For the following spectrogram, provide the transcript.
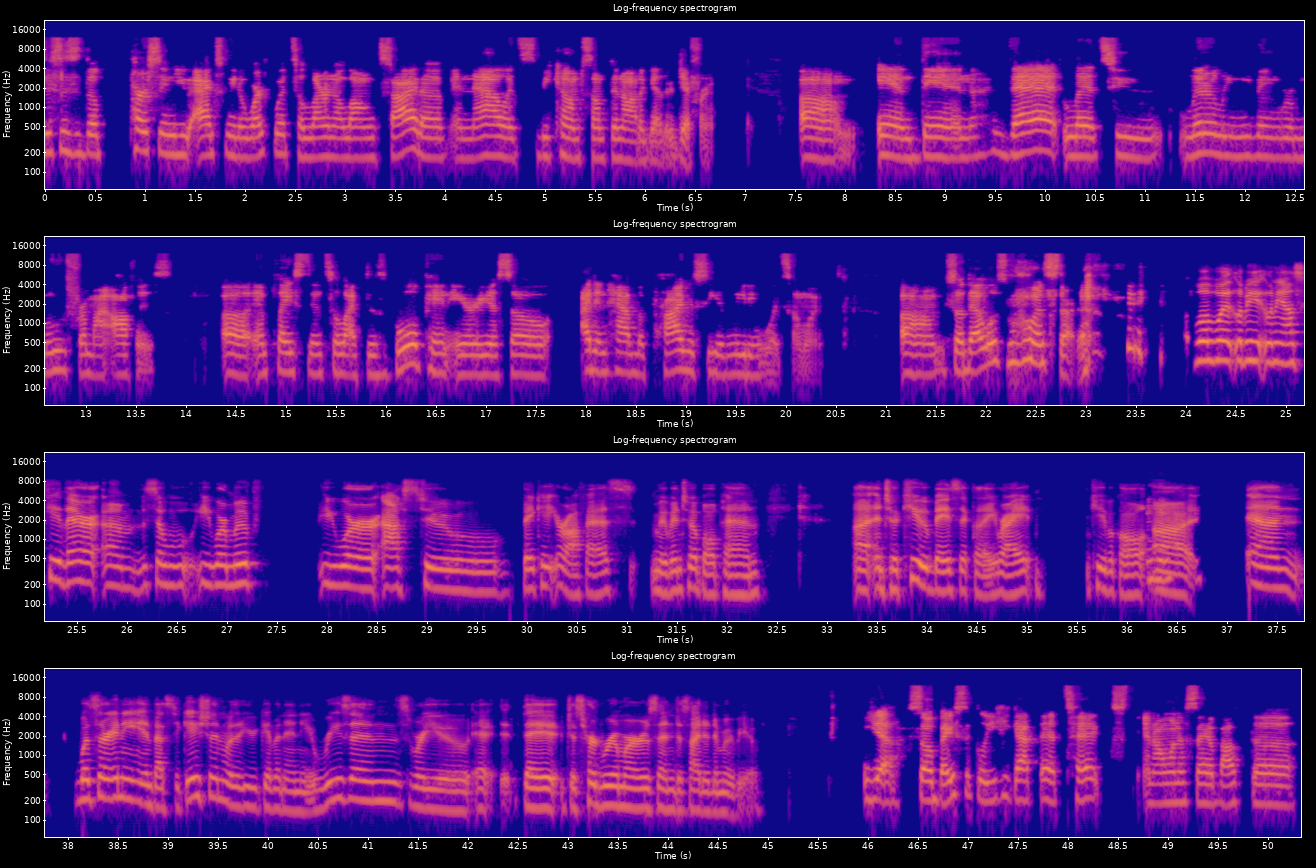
This is the person you asked me to work with to learn alongside of, and now it's become something altogether different. Um, and then that led to literally me being removed from my office uh, and placed into like this bullpen area. So I didn't have the privacy of meeting with someone. Um, so that was one startup. Well, what let me let me ask you there. Um, so you were moved, you were asked to vacate your office, move into a bullpen, uh, into a cube, basically, right? Cubicle. Mm-hmm. Uh, and was there any investigation? Were you given any reasons? Were you it, it, they just heard rumors and decided to move you? Yeah. So basically, he got that text, and I want to say about the,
